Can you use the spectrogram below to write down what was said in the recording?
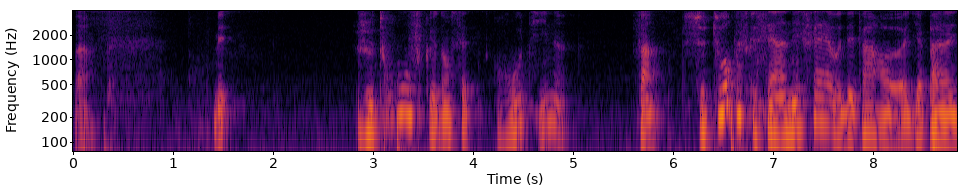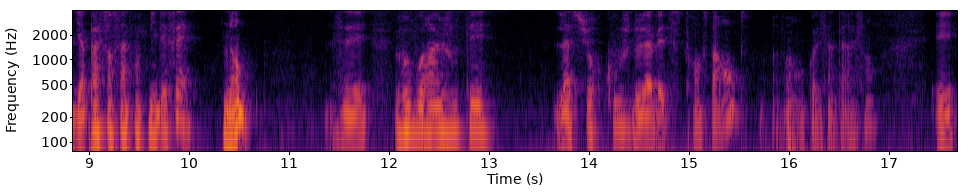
Voilà. Mais je trouve que dans cette routine, enfin, ce tour, parce que c'est un effet au départ, euh, il n'y a, pas- y a pas 150 000 effets. Non Vous vous rajoutez la surcouche de la veste transparente, on va voir en quoi c'est intéressant. Et,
